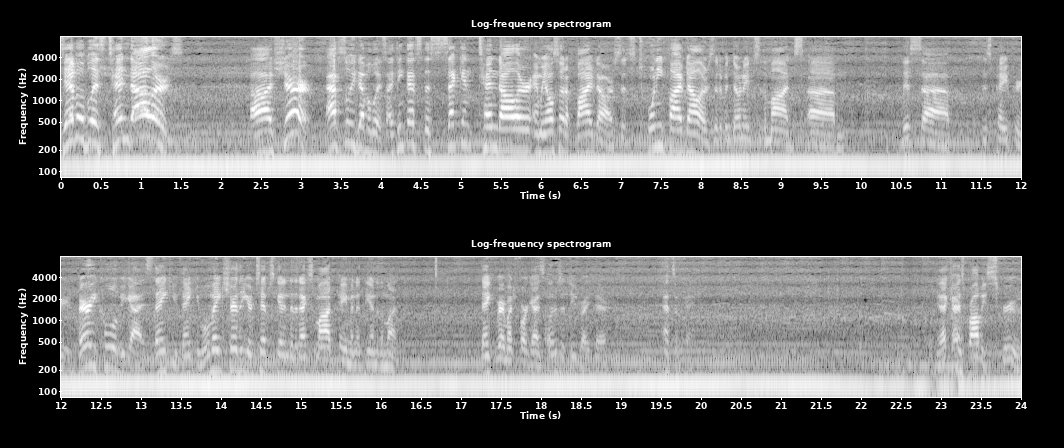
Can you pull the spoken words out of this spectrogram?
Devil Bliss, $10! Uh, sure. Absolutely Devil Bliss. I think that's the second $10, and we also had a $5. So it's $25 that have been donated to the mods um, this, uh, this pay period. Very cool of you guys. Thank you, thank you. We'll make sure that your tips get into the next mod payment at the end of the month. Thank you very much for it, guys. Oh, there's a dude right there. That's okay. Yeah, that guy's probably screwed.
